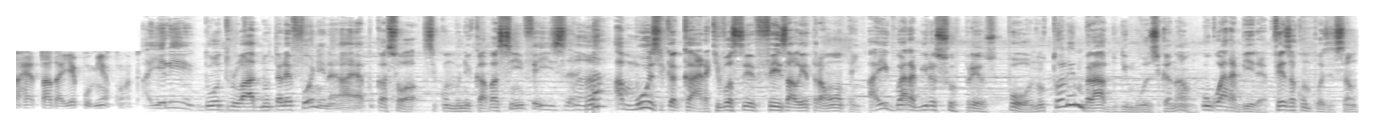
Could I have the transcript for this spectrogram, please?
essa retada aí é por minha conta. Aí ele, do outro lado no telefone, né? A época só se comunicava assim, fez. Hã? A música, cara, que você fez a letra ontem. Aí Guarabira surpreso. Pô, não tô lembrado de música, não. O Guarabira fez a composição,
